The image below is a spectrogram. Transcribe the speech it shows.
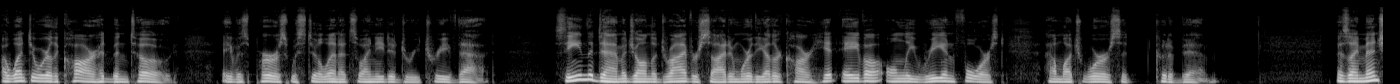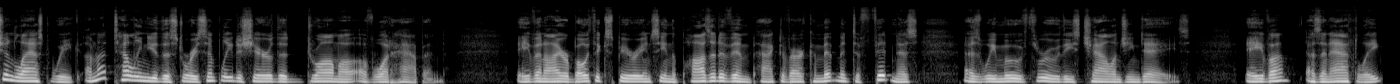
I went to where the car had been towed. Ava's purse was still in it, so I needed to retrieve that. Seeing the damage on the driver's side and where the other car hit Ava only reinforced how much worse it could have been. As I mentioned last week, I'm not telling you this story simply to share the drama of what happened. Ava and I are both experiencing the positive impact of our commitment to fitness as we move through these challenging days. Ava, as an athlete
